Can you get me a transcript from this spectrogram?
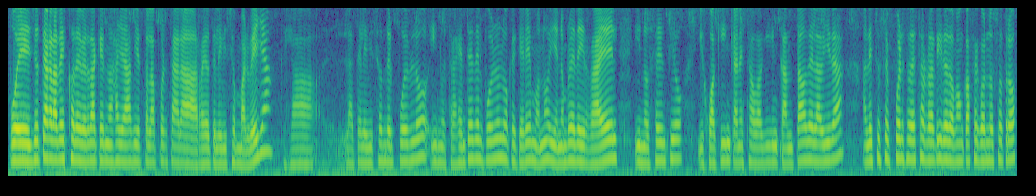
Pues yo te agradezco de verdad que nos hayas abierto la puerta a la Radio Televisión Marbella, que es la, la televisión del pueblo y nuestra gente del pueblo lo que queremos, ¿no? Y en nombre de Israel, Inocencio y Joaquín, que han estado aquí encantados de la vida, han hecho ese esfuerzo de estar un ratito, de tomar un café con nosotros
